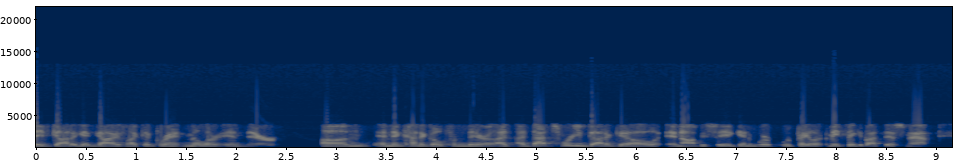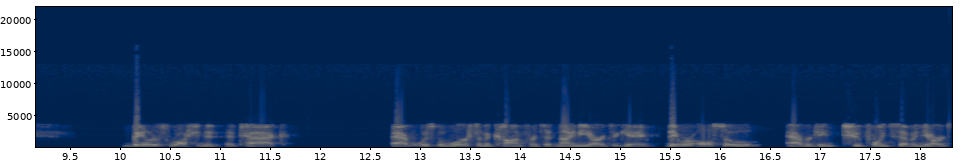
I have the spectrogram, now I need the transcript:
they've got to get guys like a Grant Miller in there, um, and then kind of go from there. I, I, that's where you've got to go. And obviously, again, we're, we're Baylor. I mean, think about this, Matt. Baylor's rushing attack was the worst in the conference at 90 yards a game. They were also averaging 2.7 yards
